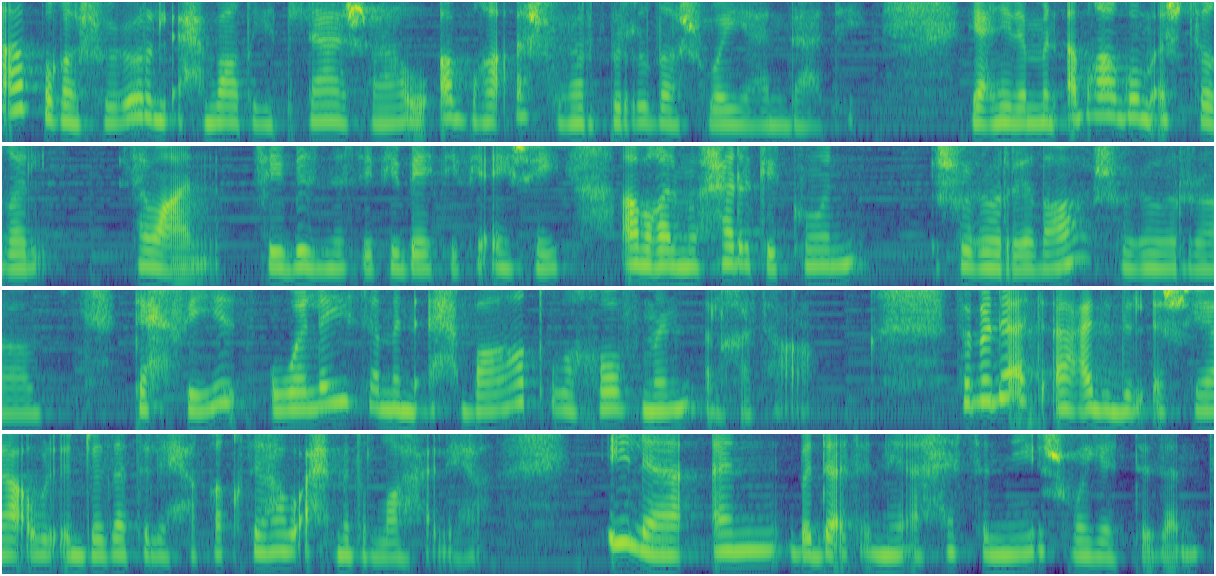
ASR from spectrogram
أبغى شعور الإحباط يتلاشى وأبغى أشعر بالرضا شوي عن ذاتي. يعني لما أبغى أقوم أشتغل سواء في بزنسي في بيتي في أي شيء أبغى المحرك يكون شعور رضا شعور تحفيز وليس من إحباط وخوف من الخسارة. فبدأت أعدد الأشياء والإنجازات اللي حققتها وأحمد الله عليها إلى أن بدأت أني أحس أني شوية اتزنت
